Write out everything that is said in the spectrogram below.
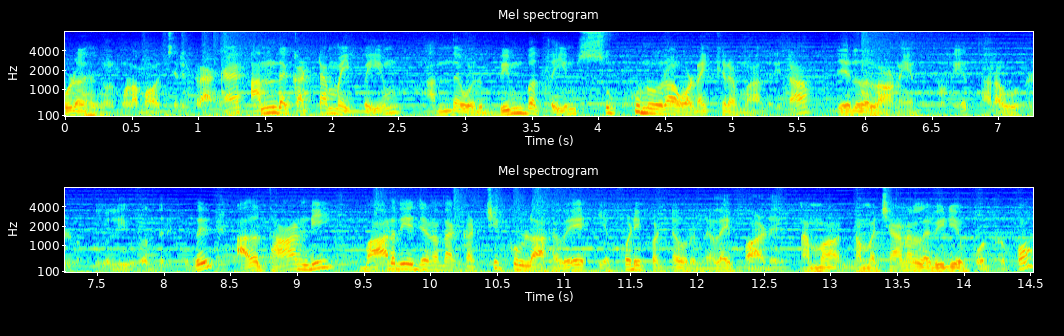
ஊடகங்கள் மூலமாக வச்சிருக்கிறாங்க. அந்த கட்டமைப்பையும் அந்த ஒரு பிம்பத்தையும் சுக்குநூறாக உடைக்கிற மாதிரி தான் தேர்தல் ஆணையத்தினுடைய தரவுகள் வந்து வெளியே வந்திருக்குது அதை தாண்டி பாரதிய ஜனதா கட்சிக்குள்ளாகவே எப்படிப்பட்ட ஒரு நிலைப்பாடு? நம்ம நம்ம சேனல்ல வீடியோ போட்டிருப்போம்.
